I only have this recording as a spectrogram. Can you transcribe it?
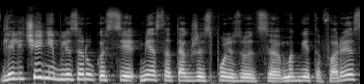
Для лечения близорукости местно также используется магнитофорез,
